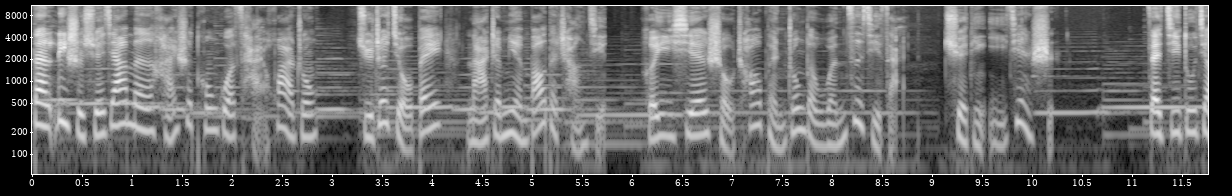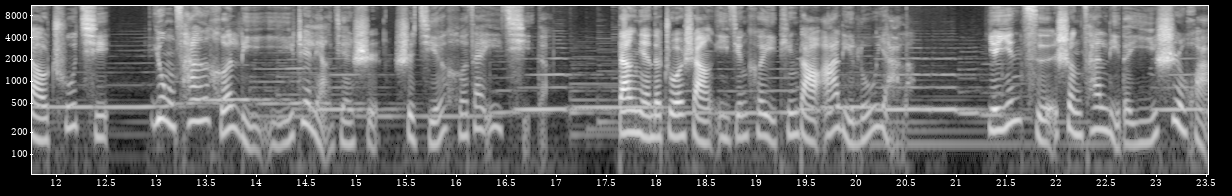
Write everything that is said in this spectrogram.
但历史学家们还是通过彩画中举着酒杯、拿着面包的场景和一些手抄本中的文字记载，确定一件事：在基督教初期，用餐和礼仪这两件事是结合在一起的。当年的桌上已经可以听到阿里路亚了，也因此圣餐礼的仪式化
